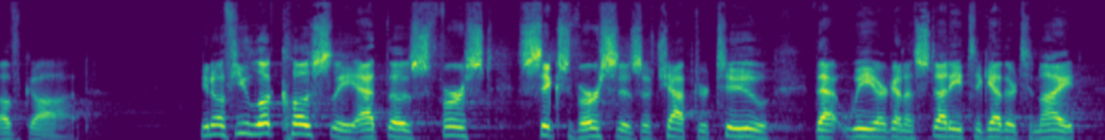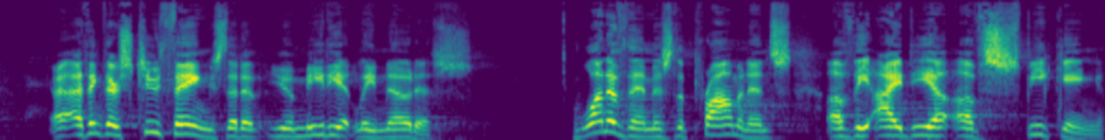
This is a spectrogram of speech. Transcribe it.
of God. You know, if you look closely at those first six verses of chapter 2 that we are going to study together tonight, I think there's two things that you immediately notice. One of them is the prominence of the idea of speaking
